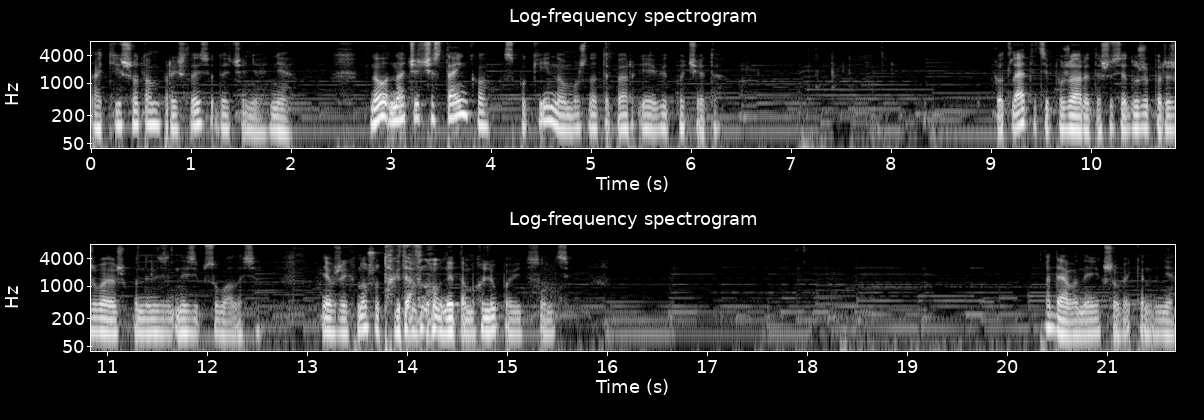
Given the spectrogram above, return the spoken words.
А ті, що там прийшли сюди чи ні? Ні. Ну, наче чистенько, спокійно, можна тепер і відпочити. Котлети ці пожарити, щось я дуже переживаю, щоб вони не зіпсувалися. Я вже їх ношу так давно, вони там глюпають в сонці. А де вони, якщо викинув? Ні.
